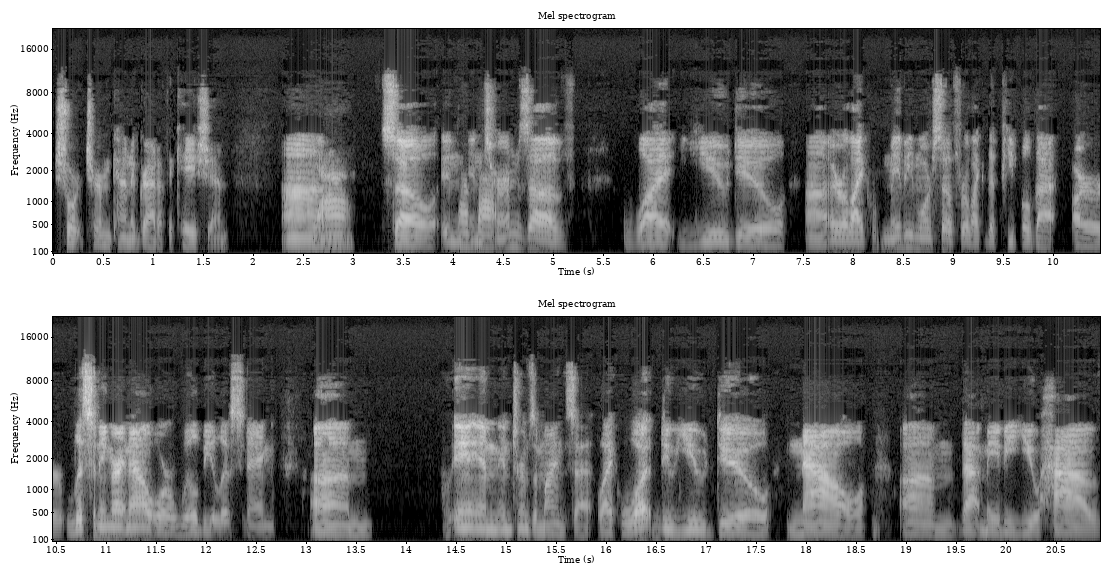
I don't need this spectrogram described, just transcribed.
short-term kind of gratification um yeah. so in Love in that. terms of what you do uh, or like maybe more so for like the people that are listening right now or will be listening um in in terms of mindset like what do you do now um that maybe you have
